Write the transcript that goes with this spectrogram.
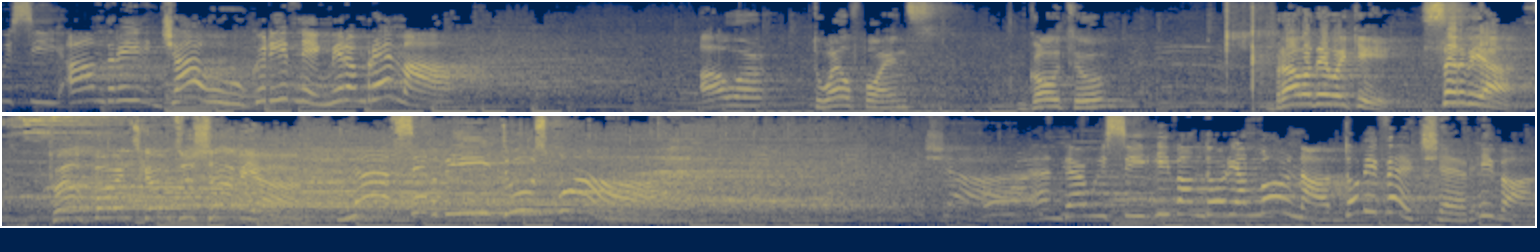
we see Andrei Jau. Good evening, Miram Brema. Our 12 points go to Bravo devojki, Serbia! 12 points go to Serbia. La Serbie, 12 points. And there we see Ivan Dorian Molnar. Dobry večer, Ivan.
